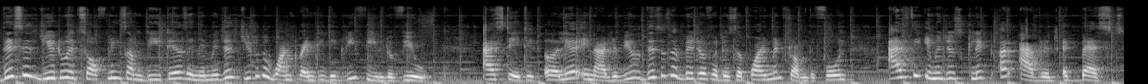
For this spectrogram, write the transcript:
This is due to it softening some details in images due to the 120 degree field of view. As stated earlier in our review, this is a bit of a disappointment from the phone as the images clicked are average at best.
